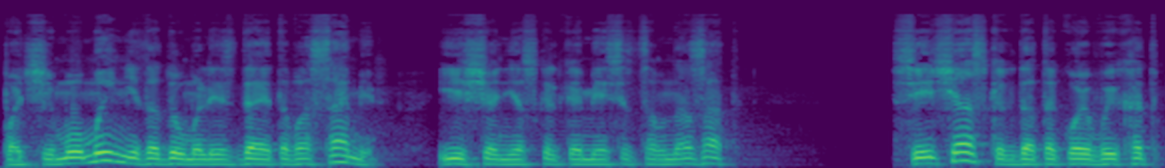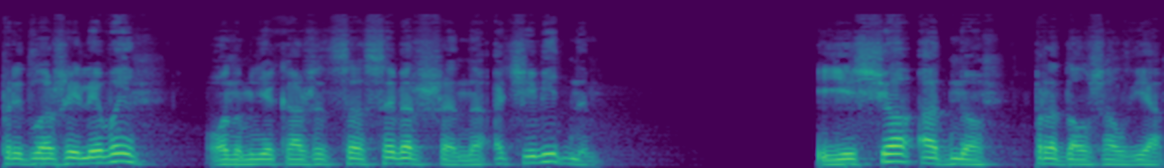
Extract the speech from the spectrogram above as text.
Почему мы не додумались до этого сами, еще несколько месяцев назад? Сейчас, когда такой выход предложили вы, он мне кажется совершенно очевидным. «Еще одно», — продолжал я.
